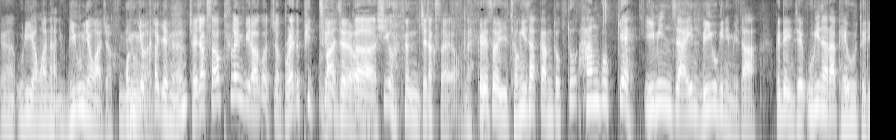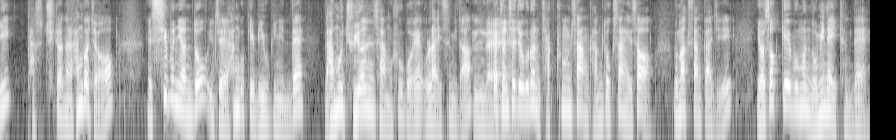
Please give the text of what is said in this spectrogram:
어, 우리 영화는 아니고 미국 영화죠. 미국 엄격하게는 영화죠. 제작사가 Plan B라고 저 브래드 피트가 CEO는 제작사예요. 네. 그래서 이 정이삭 감독도 한국계 이민자인 미국인입니다. 근데 이제 우리나라 배우들이 다수 출연을 한 거죠. 스티븐 연도 이제 한국계 미국인인데 남우 주연상 후보에 올라 있습니다. 네. 그러니까 전체적으로는 작품상, 감독상에서 음악상까지 여섯 개 부문 nominate인데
